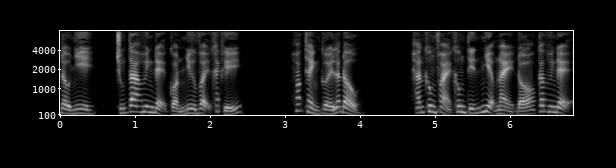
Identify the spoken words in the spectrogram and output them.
đầu nhi, chúng ta huynh đệ còn như vậy khách khí. Hoắc Thành cười lắc đầu. Hắn không phải không tín nhiệm này đó các huynh đệ.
